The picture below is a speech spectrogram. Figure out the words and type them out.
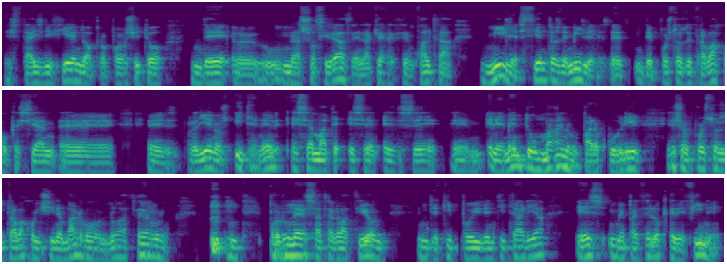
estáis diciendo a propósito de eh, una sociedad en la que hacen falta miles, cientos de miles de, puestos de trabajo que sean rellenos y tener ese, ese, ese elemento humano para cubrir esos puestos de trabajo y sin embargo no hacerlo por una exacerbación de tipo identitaria es, me parece, lo que define,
